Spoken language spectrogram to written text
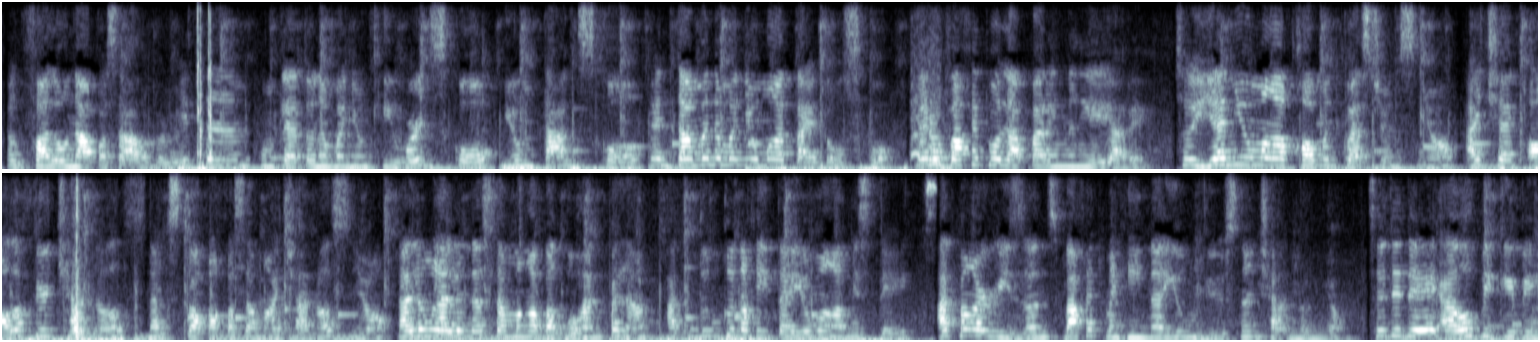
Nag-follow na ako sa algorithm, kumpleto naman yung keywords ko, yung tags ko, and tama naman yung mga titles ko. Pero bakit wala pa rin nangyayari? So, yan yung mga common questions nyo. I check all of your channels. Nag-stalk ako sa mga channels nyo. Lalong-lalo na sa mga baguhan pa lang. At dun ko nakita yung mga mistakes at mga reasons bakit mahina yung views ng channel nyo. So, today, I will be giving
